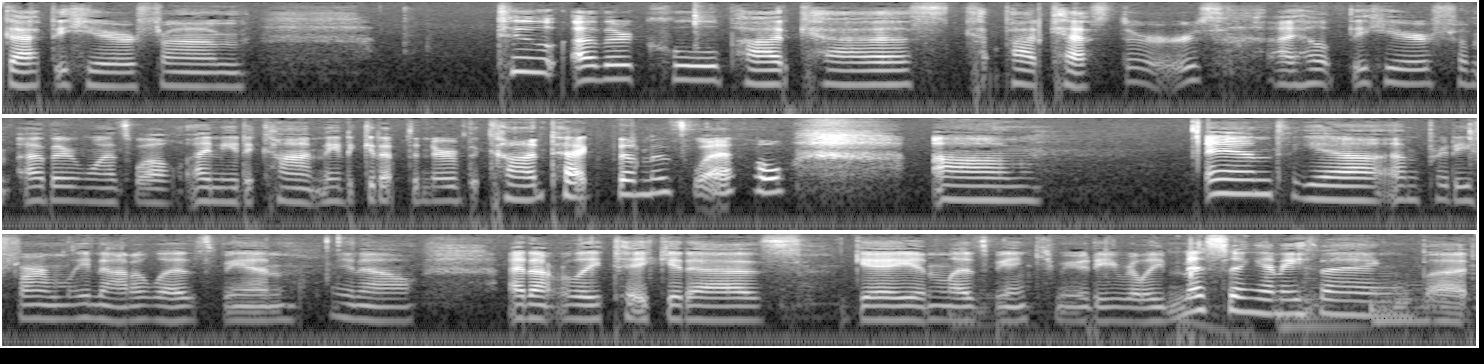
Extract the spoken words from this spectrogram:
got to hear from two other cool podcast podcasters. I hope to hear from other ones. Well, I need to con need to get up the nerve to contact them as well. Um, and yeah, I'm pretty firmly not a lesbian. You know, I don't really take it as gay and lesbian community really missing anything, but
